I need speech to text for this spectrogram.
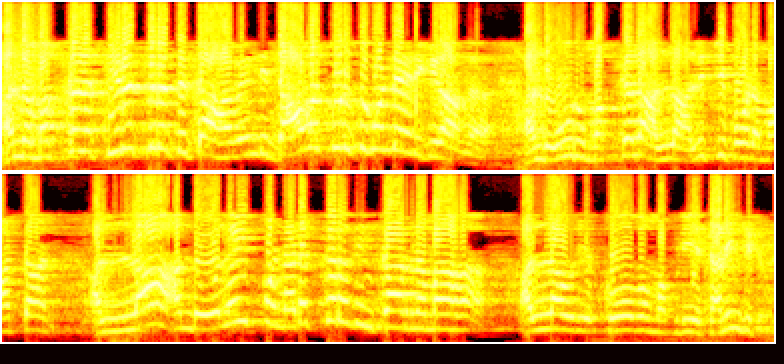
அந்த மக்களை திருத்துறதுக்காக வேண்டி தாவத் கொடுத்து கொண்டே இருக்கிறாங்க. அந்த ஊரு மக்களை அல்ல அழிச்சு போட மாட்டான். அல்லாஹ் அந்த உழைப்பு நடக்கிறதின் காரணமாக அல்லாவுடைய கோபம் அப்படியே தனிஞ்சிடும்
